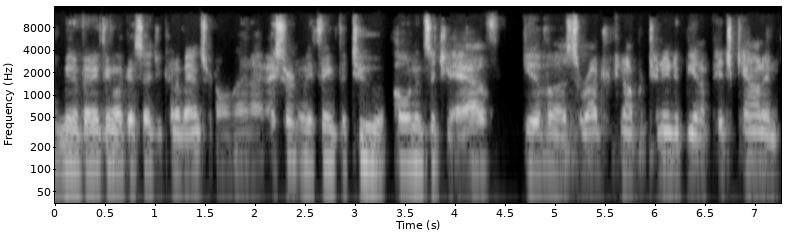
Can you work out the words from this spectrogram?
I mean, if anything, like I said, you kind of answered all that. I, I certainly think the two opponents that you have give uh, SaRodorick an opportunity to be in a pitch count and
